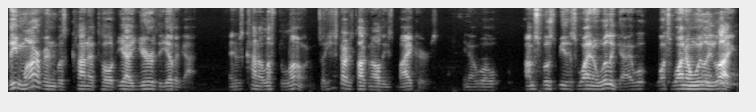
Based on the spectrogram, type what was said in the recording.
Lee Marvin was kind of told, "Yeah, you're the other guy," and he was kind of left alone. So he started talking to all these bikers. You know, well, I'm supposed to be this Wino Willie guy. Well, what's Wino Willie like?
